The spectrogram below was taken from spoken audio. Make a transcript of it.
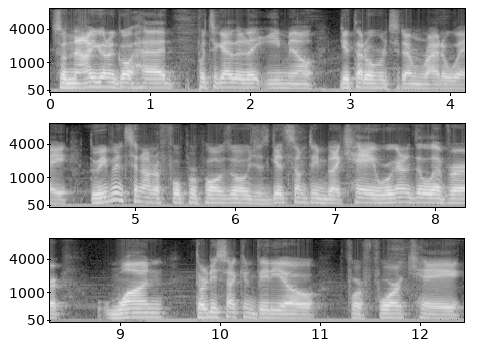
So now you're gonna go ahead, put together the email, get that over to them right away. Do even send out a full proposal, just get something like, hey, we're gonna deliver one 30 second video for 4K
